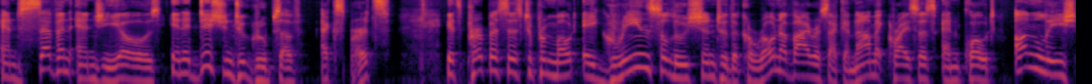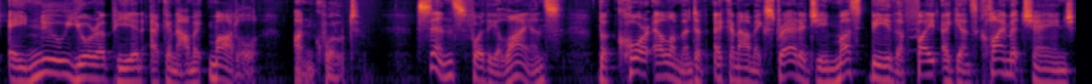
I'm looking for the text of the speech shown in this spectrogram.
and seven NGOs, in addition to groups of experts. Its purpose is to promote a green solution to the coronavirus economic crisis and, quote, unleash a new European economic model, unquote. Since, for the Alliance, the core element of economic strategy must be the fight against climate change.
